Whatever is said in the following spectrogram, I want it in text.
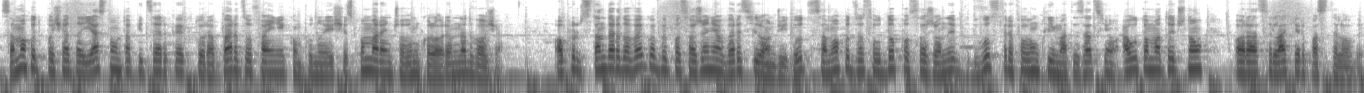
Samochód posiada jasną tapicerkę, która bardzo fajnie komponuje się z pomarańczowym kolorem nadwozia. Oprócz standardowego wyposażenia w wersji Longitude, samochód został doposażony w dwustrefową klimatyzację automatyczną oraz lakier pastelowy.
